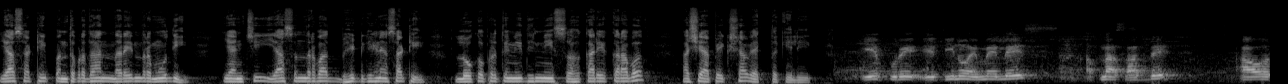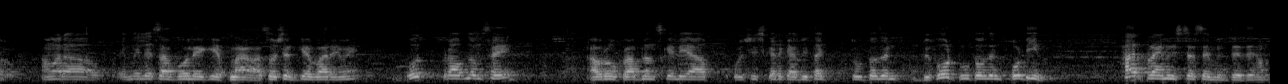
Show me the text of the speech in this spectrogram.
यासाठी पंतप्रधान नरेंद्र मोदी यांची या संदर्भात भेट घेण्यासाठी लोकप्रतिनिधींनी सहकार्य करावं अशी अपेक्षा व्यक्त केली. ये पूरे ये तीनों एमएलए अपना साथ दे और हमारा एमएलए साहब बोले कि अपना एसोसिएशन के बारे में बहुत प्रॉब्लम्स है और वो प्रॉब्लम्स के लिए आप कोशिश करके अभी तक 2000 बिफोर 2014 हर प्राइम मिनिस्टर से मिलते थे हम।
